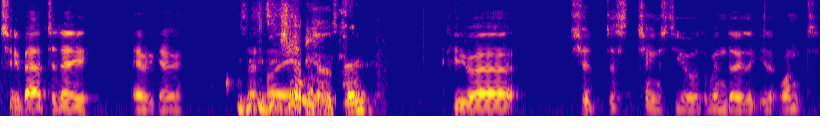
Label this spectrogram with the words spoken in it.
too bad today. There we go. So is, it showing okay? If you uh, should just change to your the window that you want.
